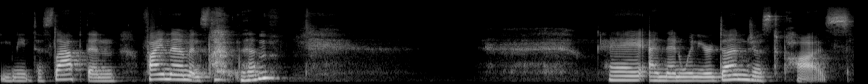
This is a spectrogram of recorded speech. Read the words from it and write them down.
you need to slap, then find them and slap them. Okay, and then when you're done, just pause.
